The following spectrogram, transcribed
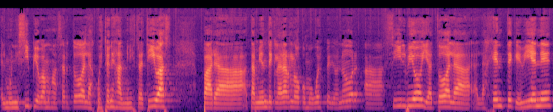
el municipio, vamos a hacer todas las cuestiones administrativas para también declararlo como huésped de honor a Silvio y a toda la, gente que viene,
